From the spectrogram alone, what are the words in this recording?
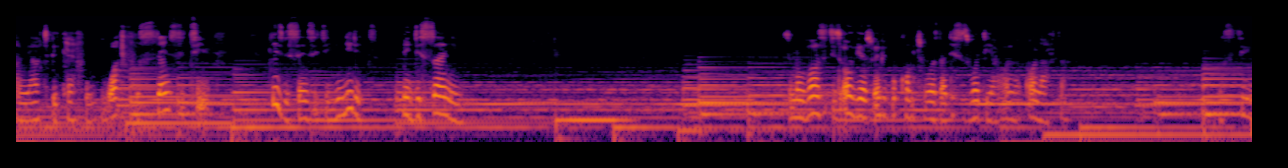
and we have to be careful, watchful, sensitive. Please be sensitive. You need it. Be discerning Some of us, it is obvious when people come to us that this is what they are all, all after. But still,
